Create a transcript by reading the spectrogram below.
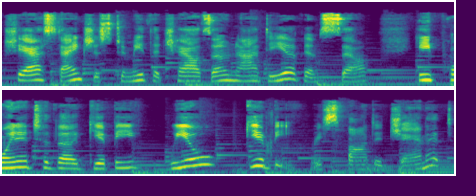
she asked, anxious to meet the child's own idea of himself. He pointed to the Gibbie. Will Gibbie, responded Janet.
